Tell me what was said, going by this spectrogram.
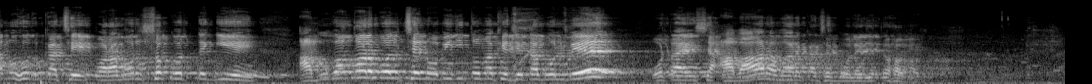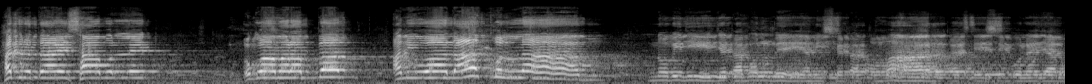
আনহুর কাছে পরামর্শ করতে গিয়ে আবু বকর বলছে, নবীজি তোমাকে যেটা বলবে, ওটা এসে আবার আমার কাছে বলে যেতে হবে। হযরত আয়েশা বললেন, ওগো আমার আব্বা, আমি ওয়াদা করলাম, নবীজি যেটা বলবে আমি সেটা তোমার কাছে এসে বলে যাব।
